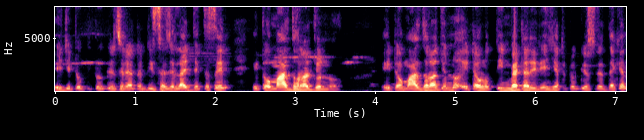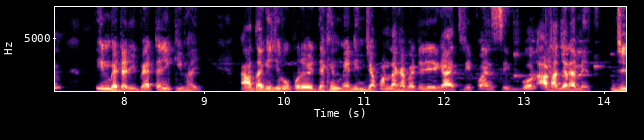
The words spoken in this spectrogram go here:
এই যে টোকি- টোকিও সেটের একটা ডি সাইজের লাইট দেখতেছেন এটাও মাছ ধরার জন্য। এটাও মাছ ধরার জন্য এটা হলো তিন ব্যাটারির এই যে একটা টোকিও সেটের দেখেন তিন ব্যাটারি ব্যাটারি কি ভাই? আধা কেজির উপরে দেখেন মেড ইন জাপান লেখা ব্যাটারির গায়ে থ্রি পয়েন্ট সিক্স ভোল্ট আট হাজার এমএচ জি।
